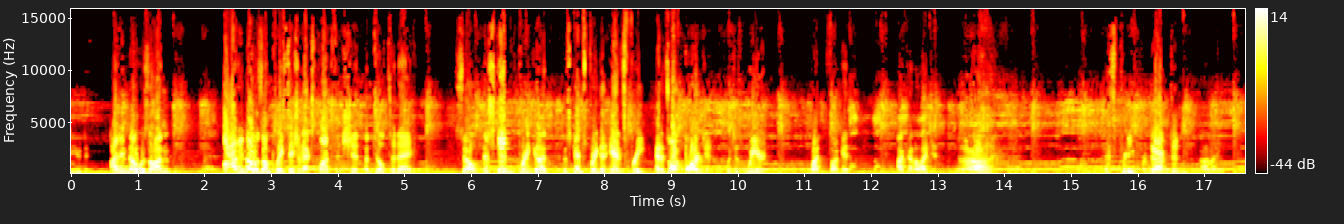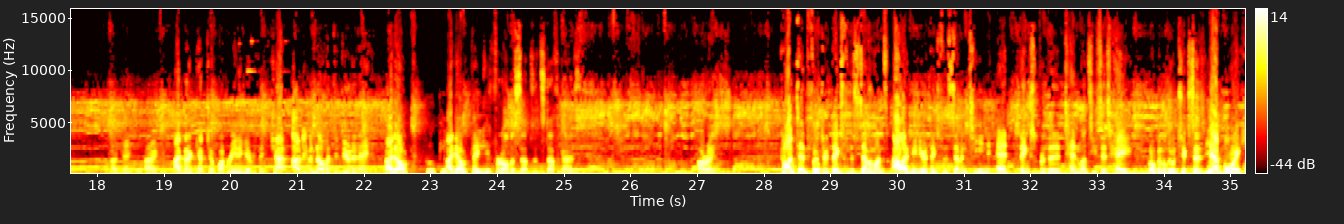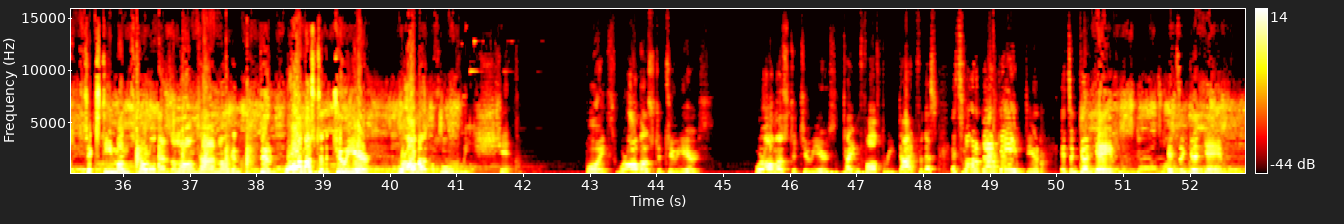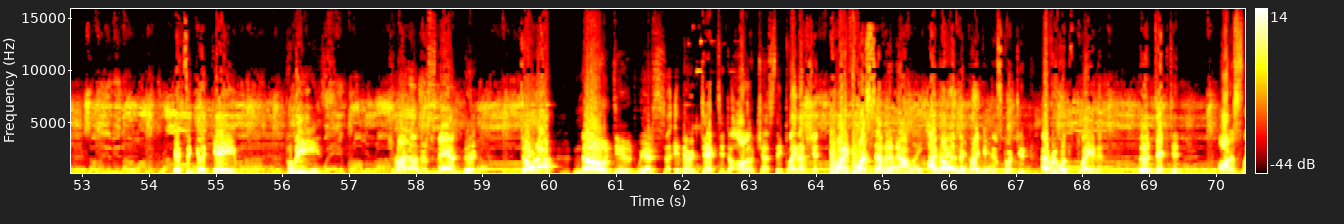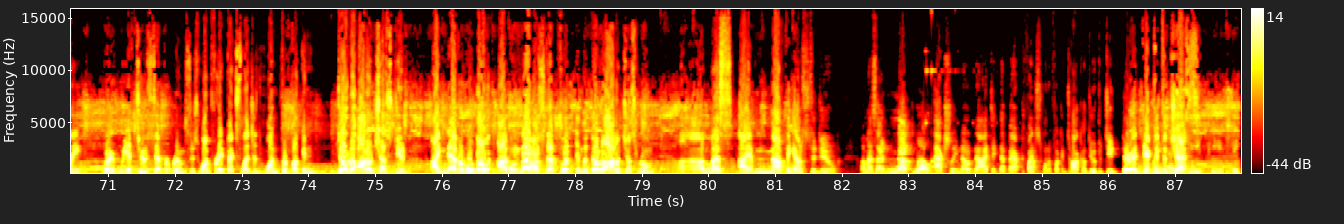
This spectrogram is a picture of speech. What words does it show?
Dude, I didn't know it was on. I didn't know it was on PlayStation, Xbox, and shit until today. So this game's pretty good. This game's pretty good, and it's free, and it's on Origin, which is weird, but fuck it, I kind of like it. Ugh. That's pretty redacted. All right. Okay. All right. I better catch up on reading everything. Chat. I don't even know what to do today. I don't. Poopy, I don't. poopy. Thank you for all the subs and stuff, guys. All right. Content filter, thanks for the seven months. Allied Meteor, thanks for the 17. Ed, thanks for the 10 months. He says, hey. Logan the Lunatic says, yeah, boy. 16 months total. That is a long time, Logan. Dude, we're almost to the two year. We're almost. Holy shit. Boys, we're almost to two years. We're almost to two years. Titanfall 3 died for this. It's not a bad game, dude. It's a good game. It's a good game. It's a good game. Please try to understand. They're, Dota? No, dude. We're s- they're addicted to auto chess. They play that shit 24 seven now. I go in the Criken Discord, dude. Everyone's playing it. They're addicted. Honestly, we're, we have two separate rooms. There's one for Apex Legends, one for fucking Dota Auto Chess, dude. I never will go. I will never step foot in the Dota Auto Chess room uh, unless I have nothing else to do. Unless I have not. Well, actually, no. No, I take that back. If I just want to fucking talk, I'll do it. But dude, they're addicted to chess.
